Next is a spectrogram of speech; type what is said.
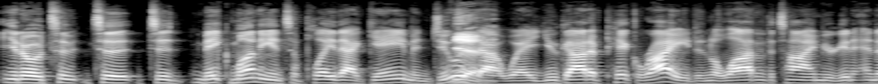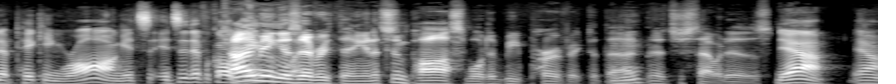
you know to to to make money and to play that game and do it that way. You got to pick right, and a lot of the time you're going to end up picking wrong. It's it's a difficult game Timing is everything, and it's impossible to be perfect at that. Mm-hmm. It's just how it is. Yeah, yeah.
